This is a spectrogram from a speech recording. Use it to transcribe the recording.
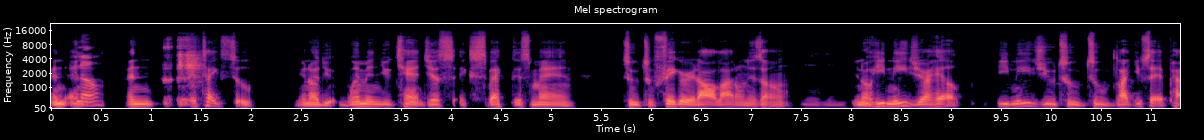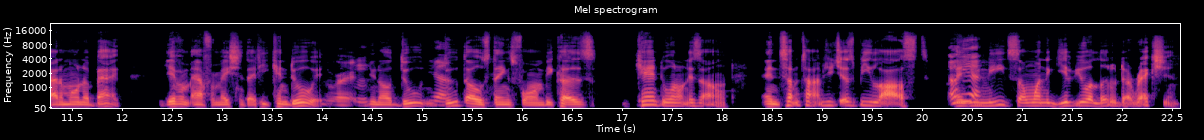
And You know? and it takes two. You know, you, women, you can't just expect this man to to figure it all out on his own. Mm-hmm. You know, he needs your help. He needs you to to like you said, pat him on the back, give him affirmation that he can do it. Right. Mhm. You know, do Yeah. do those things for him because he can't do it on his own. And sometimes you just be lost, Oh, and yeah. you need someone to give you a little direction.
